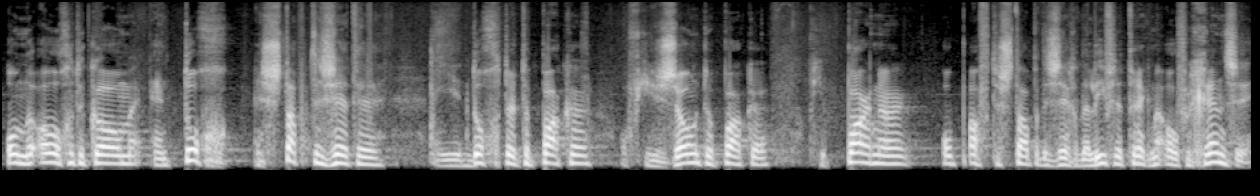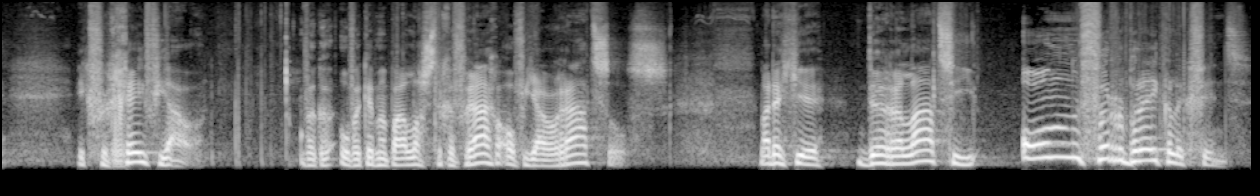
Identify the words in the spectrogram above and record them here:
onder ogen te komen en toch een stap te zetten en je dochter te pakken of je zoon te pakken of je partner op af te stappen te zeggen, de liefde trekt me over grenzen. Ik vergeef jou. Of ik, of ik heb een paar lastige vragen over jouw raadsels. Maar dat je de relatie onverbrekelijk vindt.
